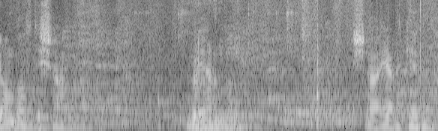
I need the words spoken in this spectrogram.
ടോംബ് ഓഫ് ദി ഷാ ഇവിടെയാണെന്ന് തോന്നുന്നു. ഷായ അടക്കിയേക്കുന്നു.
